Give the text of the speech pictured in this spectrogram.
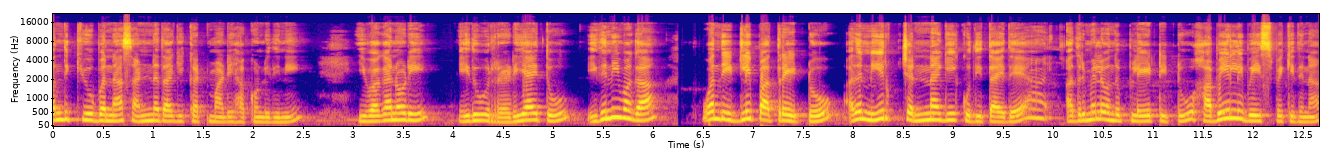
ಒಂದು ಕ್ಯೂಬನ್ನು ಸಣ್ಣದಾಗಿ ಕಟ್ ಮಾಡಿ ಹಾಕ್ಕೊಂಡಿದ್ದೀನಿ ಇವಾಗ ನೋಡಿ, ಇದು ರೆಡಿ ಆಯಿತು. ಇದನ್ನ ಇವಾಗ ಒಂದು ಇಡ್ಲಿ ಪಾತ್ರೆ ಇಟ್ಟು, ಅದು ನೀರು ಚೆನ್ನಾಗಿ ಕುದೀತಾ ಇದೆ. ಅದ್ರ ಮೇಲೆ ಒಂದು ಪ್ಲೇಟ್ ಇಟ್ಟು ಹಬೆಯಲ್ಲಿ ಬೇಯಿಸ್ಬೇಕು ಇದನ್ನು.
